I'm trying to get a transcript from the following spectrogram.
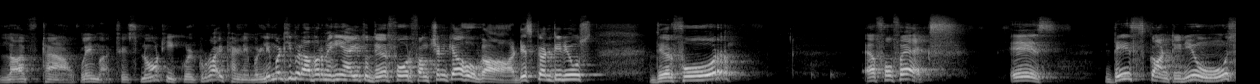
left hand limit is not equal to right hand limit limit ही बराबर नहीं आई तो देयर फोर फ़ंक्शन क्या होगा? Discontinuous therefore f of x is discontinuous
